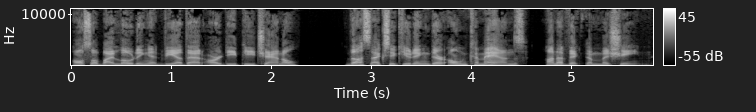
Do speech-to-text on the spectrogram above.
Also, by loading it via that RDP channel, thus executing their own commands on a victim machine.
